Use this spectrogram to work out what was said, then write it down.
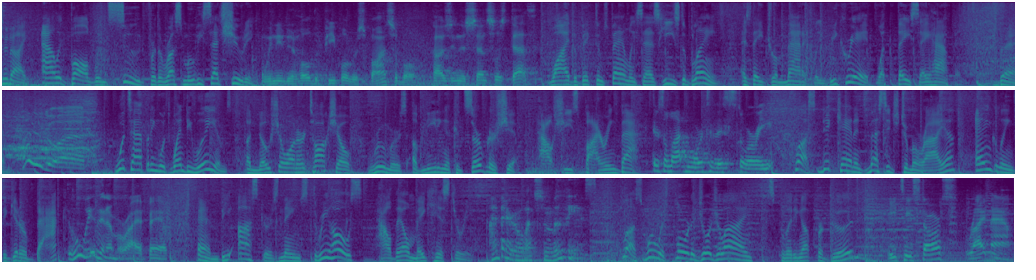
Tonight, Alec Baldwin sued for the Rust movie set shooting. We need to hold the people responsible causing this senseless death. Why the victim's family says he's to blame as they dramatically recreate what they say happened. Then, how you doing? What's happening with Wendy Williams? A no-show on her talk show, rumors of needing a conservatorship, how she's firing back. There's a lot more to this story. Plus, Nick Cannon's message to Mariah, angling to get her back. Who isn't a Mariah fan? And the Oscars names three hosts how they'll make history. I better go watch some movies. Plus, we're with Florida Georgia Line, splitting up for good. ET starts right now.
